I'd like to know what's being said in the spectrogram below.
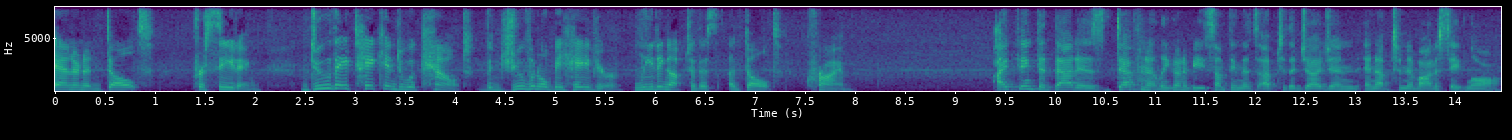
and an adult proceeding. Do they take into account the juvenile behavior leading up to this adult crime? I think that that is definitely going to be something that's up to the judge and, and up to Nevada state law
